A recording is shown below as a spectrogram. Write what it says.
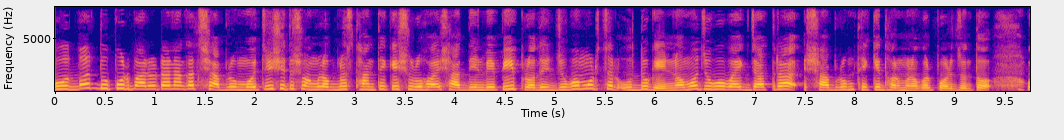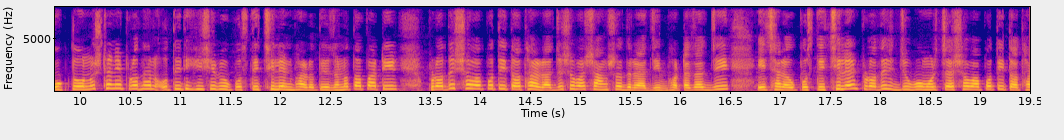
বুধবার দুপুর বারোটা নাগাদ সাবরুম মৈত্রী সেতু সংলগ্ন স্থান থেকে শুরু হয় সাত দিনব্যাপী প্রদেশ যুব মোর্চার উদ্যোগে নম যুব বাইক যাত্রা সাবরুম থেকে ধর্মনগর পর্যন্ত। উক্ত অনুষ্ঠানে প্রধান অতিথি হিসেবে উপস্থিত ছিলেন ভারতীয় জনতা পার্টির প্রদেশ সভাপতি তথা রাজ্যসভা সাংসদ রাজীব ভট্টাচার্য। এছাড়া উপস্থিত ছিলেন প্রদেশ যুব মোর্চার সভাপতি তথা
